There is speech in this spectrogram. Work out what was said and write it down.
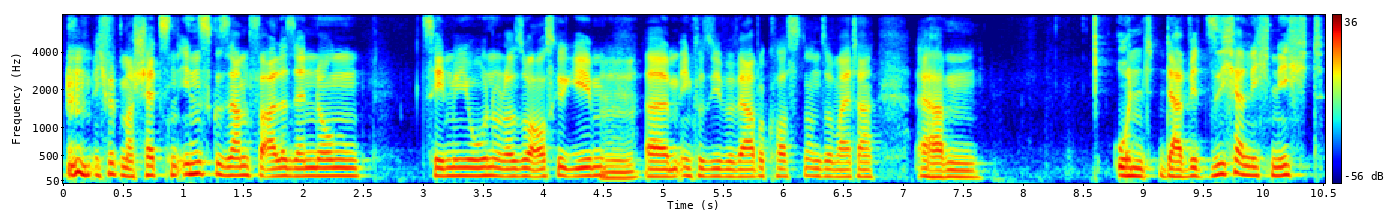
ich würde mal schätzen, insgesamt für alle Sendungen 10 Millionen oder so ausgegeben, mhm. ähm, inklusive Werbekosten und so weiter. Ähm, und da wird sicherlich nicht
